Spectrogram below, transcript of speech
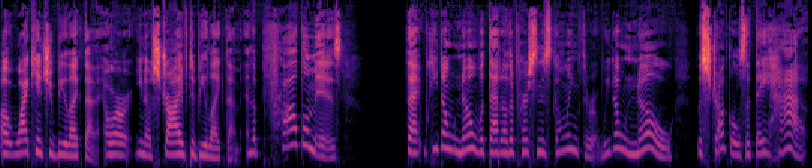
uh, why can't you be like them, or you know, strive to be like them? And the problem is that we don't know what that other person is going through. We don't know the struggles that they have.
